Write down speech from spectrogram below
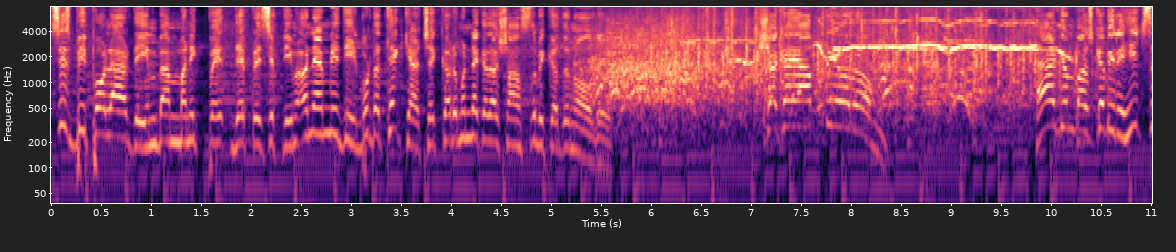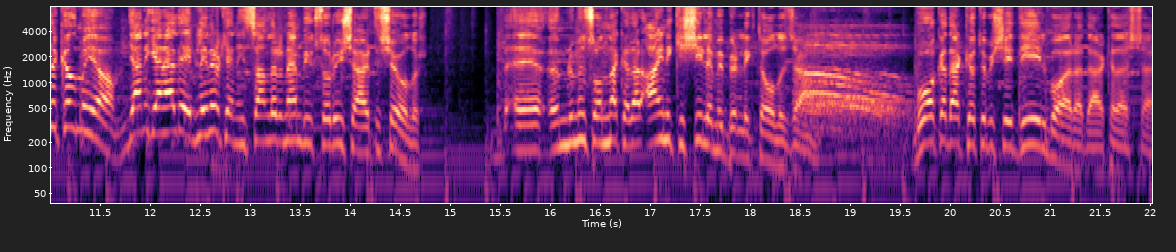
Siz bipolar deyin, ben manik ve depresif diyeyim. Önemli değil. Burada tek gerçek karımın ne kadar şanslı bir kadın olduğu. Şaka yapmıyorum. Her gün başka biri hiç sıkılmıyor. Yani genelde evlenirken insanların en büyük soru işareti şey olur. Ee, ömrümün sonuna kadar aynı kişiyle mi birlikte olacağım? Bu o kadar kötü bir şey değil bu arada arkadaşlar.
